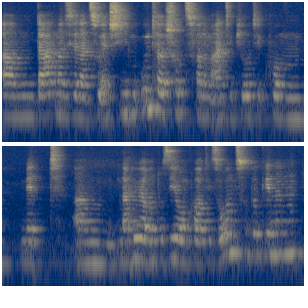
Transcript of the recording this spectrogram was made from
Ähm, da hat man sich dann dazu entschieden, unter Schutz von einem Antibiotikum mit ähm, einer höheren Dosierung Cortison zu beginnen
